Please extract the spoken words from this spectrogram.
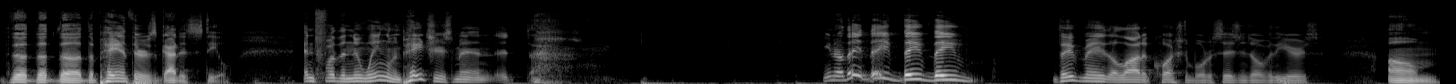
the the the the Panthers got his steal. And for the New England Patriots, man, it, you know they they they they've they've made a lot of questionable decisions over the years. Um,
